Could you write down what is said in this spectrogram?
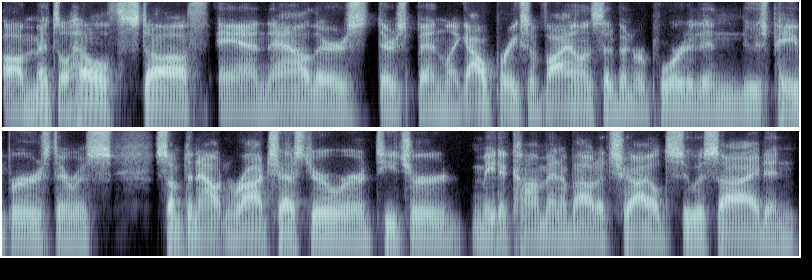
uh, mental health stuff. And now there's there's been like outbreaks of violence that have been reported in newspapers. There was something out in rochester where a teacher made a comment about a child suicide and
